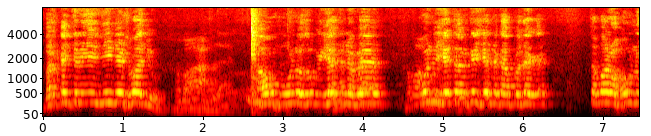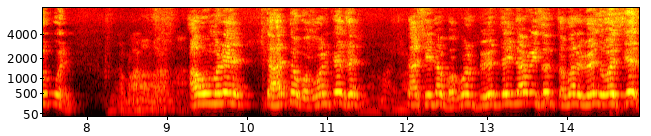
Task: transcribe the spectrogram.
બરકચરી ની નેઠવાજુ આવું બોલો તો વિહેત ને હવે કોની છે તાર કઈ છે ને કા પછી તમારો હવનો કોઈ. આવું મને હાથનો ભગવાન કહે છે કાશીનો ભગવાન ભેદ દઈને આવી ને તમારે વેદ હોય છે જ.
